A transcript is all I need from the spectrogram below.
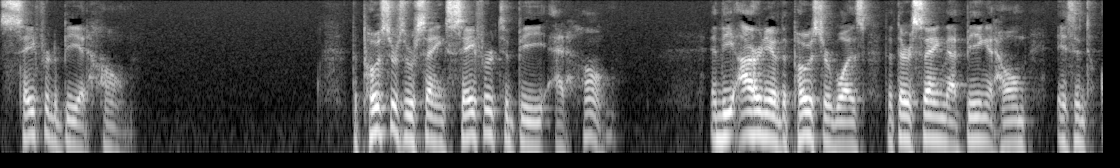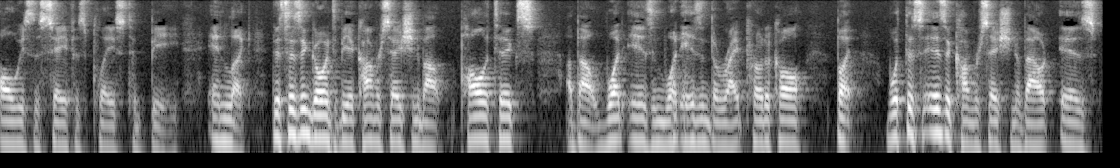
safer to be at home. The posters were saying, safer to be at home. And the irony of the poster was that they're saying that being at home isn't always the safest place to be. And look, this isn't going to be a conversation about politics, about what is and what isn't the right protocol, but what this is a conversation about is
